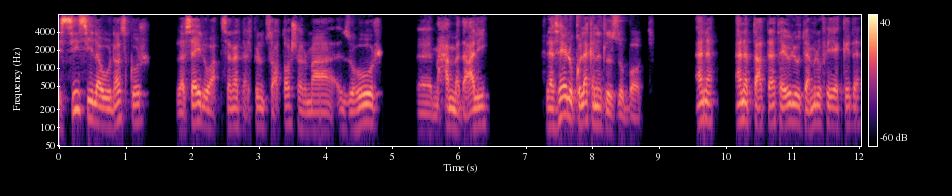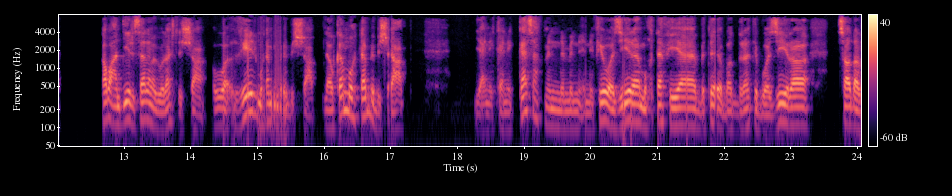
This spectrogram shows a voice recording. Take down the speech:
السيسي لو نذكر رسائله سنة 2019 مع ظهور محمد علي رسائله كلها كانت للظباط. أنا أنا بتاع 3 يوليو تعملوا فيا كده طبعا دي رسالة ما بيقولهاش للشعب هو غير مهتم بالشعب. لو كان مهتم بالشعب يعني كان اتكسف من من إن في وزيرة مختفية بتقبض راتب وزيرة صدر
